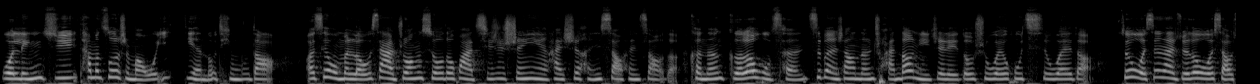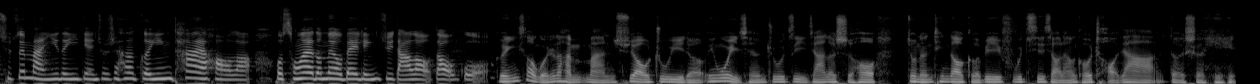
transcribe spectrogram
我邻居他们做什么，我一点都听不到。而且我们楼下装修的话，其实声音还是很小很小的，可能隔了五层，基本上能传到你这里都是微乎其微的。所以，我现在觉得我小区最满意的一点就是它的隔音太好了，我从来都没有被邻居打扰到过。隔音效果真的还蛮需要注意的，因为我以前住自己家的时候，就能听到隔壁夫妻小两口吵架的声音，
